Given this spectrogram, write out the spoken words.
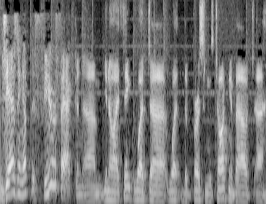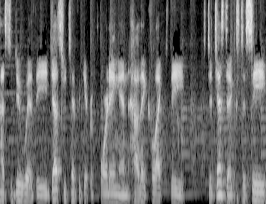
jazzing up the fear factor. And um, you know, I think what uh, what the person was talking about uh, has to do with the death certificate reporting and how they collect the statistics to see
